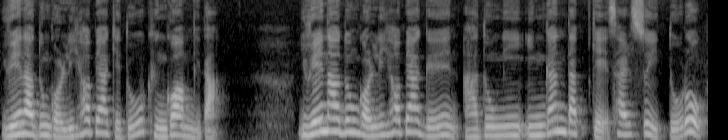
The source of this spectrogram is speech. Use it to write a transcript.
유엔 아동 권리 협약에도 근거합니다. 유엔 아동 권리 협약은 아동이 인간답게 살 수 있도록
